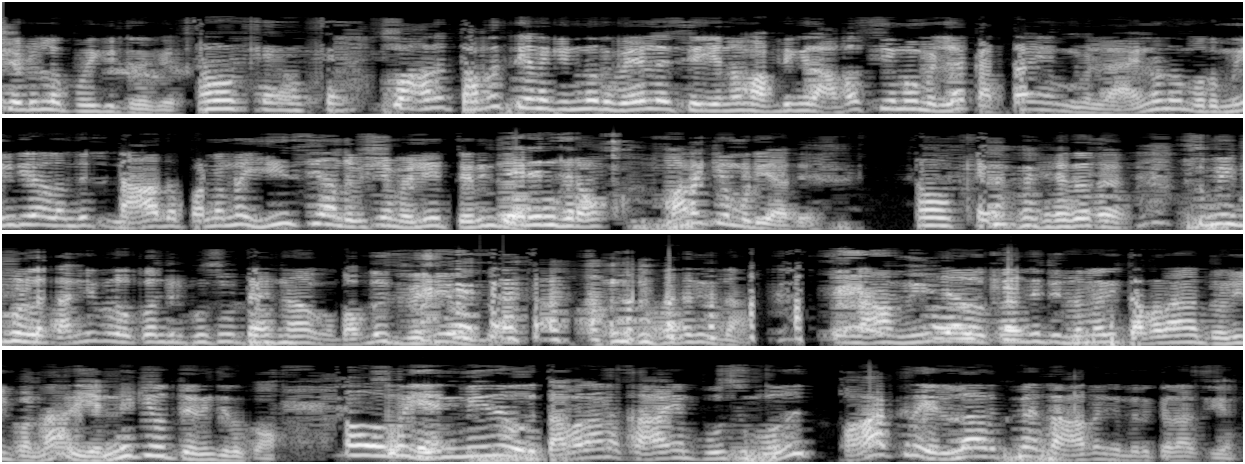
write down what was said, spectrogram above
ஷெடியூல்ல போய்கிட்டு இருக்கு. சோ அதை தவிர்த்து எனக்கு இன்னொரு வேலை செய்யணும் அப்படிங்கிற அவசியமும் இல்ல கட்டாயமும் இல்ல. இன்னொன்னு ஒரு மீடியால வந்துட்டு நான் அதை பண்ணணும்னா ஈஸியா அந்த விஷயம் வெளியே தெரிஞ்சு மறைக்க முடியாது. ஓகே ஏதோ ஸ்விம்மிங் பூல்ல தண்ணிக்குள்ள உட்காந்துட்டு குசு விட்டா பபிள்ஸ் வெளியே. அந்த மாதிரிதான். நான் மீடியால உட்காந்துட்டு இந்த மாதிரி தவறான தொழில் பண்ணா அது என்னைக்கோ தெரிஞ்சிருக்கும். என் மீது ஒரு தவறான சாயம் பூசும்போது பாக்குற எல்லாருக்குமே அந்த ஆதங்கம் இருக்கதான் செய்யும்.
